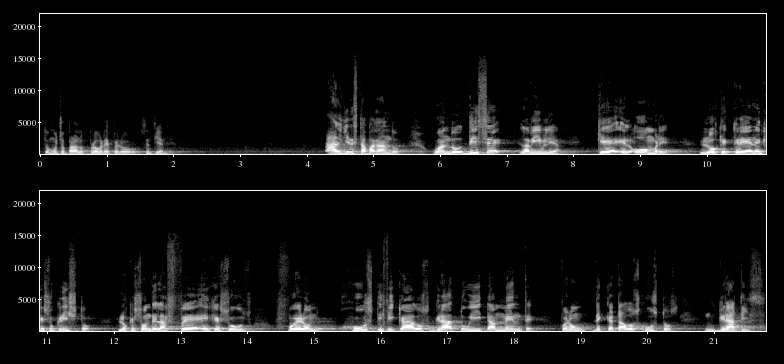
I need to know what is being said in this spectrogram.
Esto es mucho para los progres, pero se entiende. Alguien está pagando. Cuando dice la Biblia que el hombre, los que creen en Jesucristo, los que son de la fe en Jesús, fueron justificados gratuitamente fueron decretados justos, gratis,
